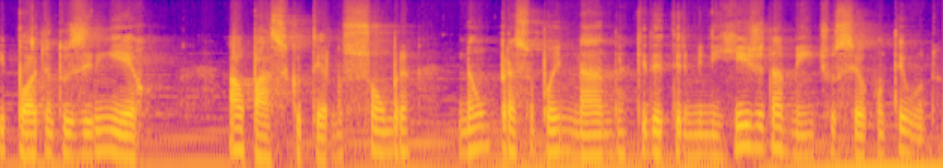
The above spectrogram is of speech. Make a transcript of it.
e pode induzir em erro, ao passo que o termo sombra não pressupõe nada que determine rigidamente o seu conteúdo.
